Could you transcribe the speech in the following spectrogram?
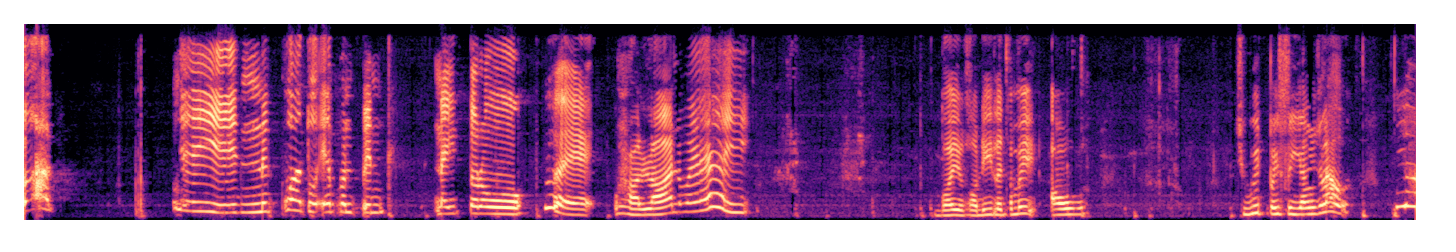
อ๊ะนี่นึกว่าตัวเอฟมันเป็นไนโตรเฮ้ยหัวร้อนเว้ยบอยอยู่เขาดีเราจะไม่เอา ชีวิตไปเสี่ยงอีกแล้วยา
